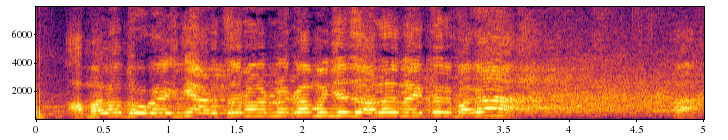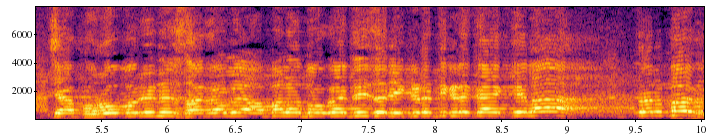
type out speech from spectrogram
आम्हाला दोघांनी अडचण आणू नका म्हणजे झालं नाही तर बघा. च्या बरोबरीने सांगावे आम्हाला दोघांनी जर इकडे तिकडे काय केला तर मग.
